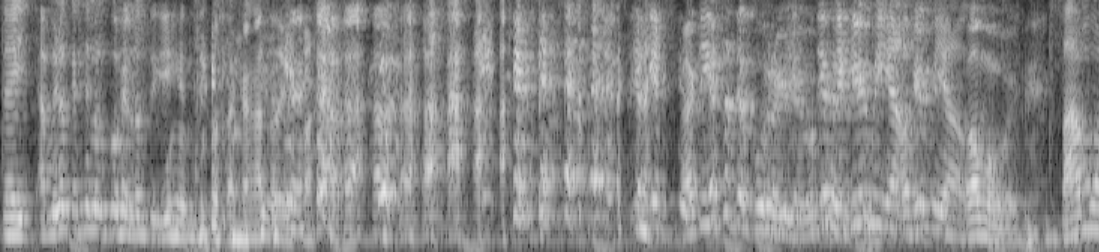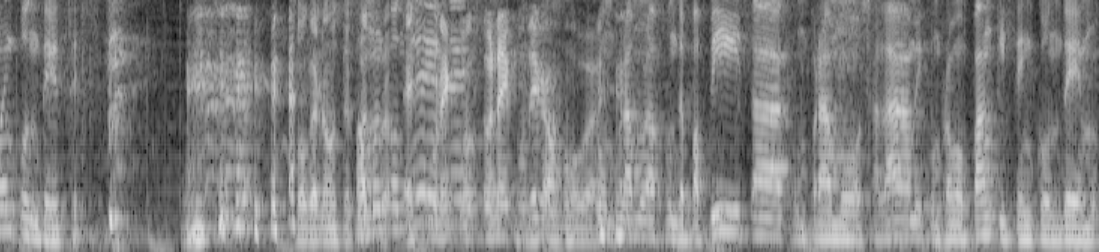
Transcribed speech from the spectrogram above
Entonces, a mí lo que se me ocurre es lo siguiente. Lo sacan hasta de ¿A qué se te ocurre, Guillermo? ¿Qué se te hear me out, hear me out. Vamos a ver. Vamos a esconderte. Porque no se Vamos encuentra. a Es una, una vamos a jugar. Compramos una funda de papita, compramos salami, compramos pan y te escondemos.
